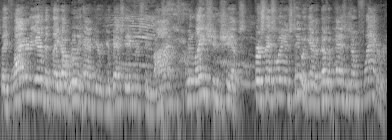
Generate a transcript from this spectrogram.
they flatter you, but they don't really have your, your best interest in mind. Relationships. 1 Thessalonians 2, again, another passage on flattery.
